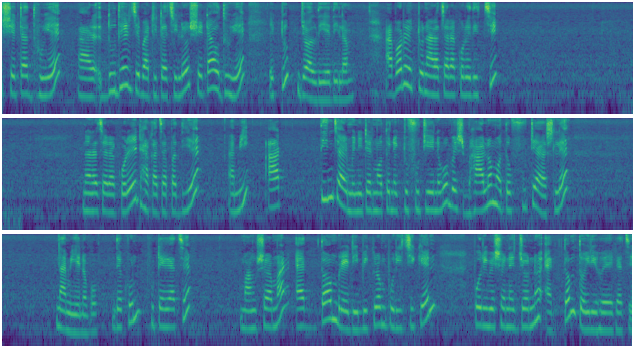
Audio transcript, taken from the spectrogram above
সেটা ধুয়ে আর দুধের যে বাটিটা ছিল সেটাও ধুয়ে একটু জল দিয়ে দিলাম। আবারও একটু নাড়াচাড়া করে দিচ্ছি। নাড়াচাড়া করে ঢাকা চাপা দিয়ে আমি আট, তিন, চার মিনিটের মতন একটু ফুটিয়ে নেব। বেশ ভালো মতো ফুটে আসলে নামিয়ে নেব। দেখুন, ফুটে গেছে। মাংস আমার একদম রেডি বিক্রমপুরি চিকেন পরিবেশনের জন্য একদম তৈরি হয়ে গেছে।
